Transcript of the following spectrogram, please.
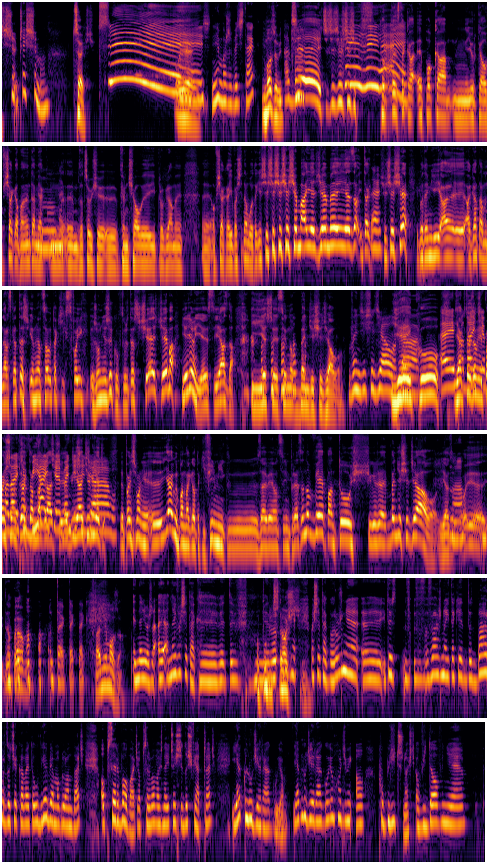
Szy- Cześć Szymon. Cześć. Cześć! Ojej. Nie może być tak? Może być. Albo- Cześć, cześć, cześć, cześć. Hej, To, to jest taka epoka mm, Jurka Owsiaka. Pamiętam, jak No, mm, tak. zaczęły się y, kręcioły i programy e, Owsiaka i właśnie tam było takie się, się, się, się, się ma, jedziemy, jezo. I tak, Tak. się, się, się. I potem a, e, Agata Mynarska też. I on miał cały takich swoich żołnierzyków, którzy też się, się ma, jedziemy, jest jazda. I jeszcze jest jedno, będzie się działo. Będzie się działo. Jejku! Tak. Ej, jak do mnie, wpadajcie, panie Szymonie, wpadajcie, to jak tam nagracie, będzie się działo. E, Panie Szymonie, y, jakby pan nagrał taki filmik y, zajawiający imprezę? No wie pan, tu będzie się działo. Ja No. ojej, naprawdę. tak, tak, tak. Ale nie można. No nie można. E, No i właśnie tak. e, O publiczności. Różnie, właśnie tak, bo różnie, e, i to jest ważne i takie bardzo ciekawe, ja to uwielbiam oglądać, obserwować, obserwować, najczęściej doświadczać, jak ludzie reagują. Jak ludzie reagują, chodzi mi o publiczność, o widownię,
